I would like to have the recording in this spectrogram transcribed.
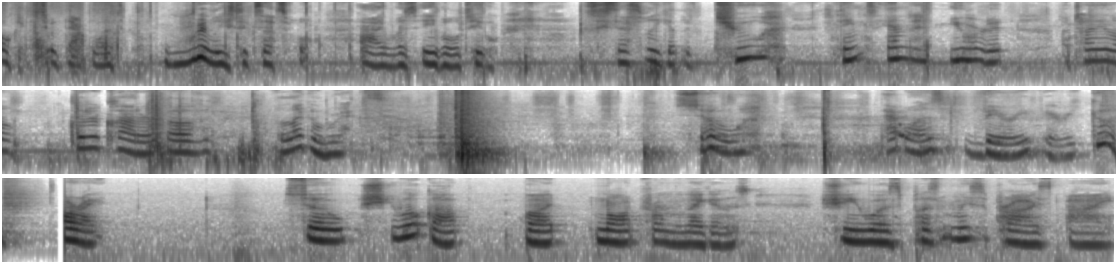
Okay, so that was really successful. I was able to successfully get the two things, and you heard it a tiny little clitter clatter of Lego bricks. So that was very, very good. All right. So she woke up, but not from Legos. She was pleasantly surprised by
